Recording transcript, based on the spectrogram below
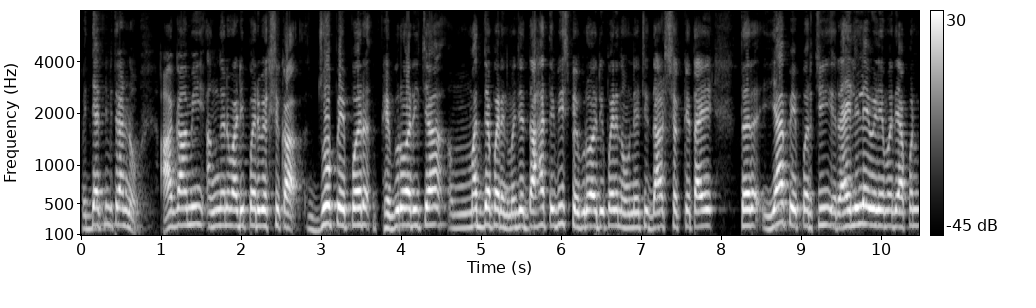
विद्यार्थी मित्रांनो आगामी अंगणवाडी पर्यवेक्षिका जो पेपर फेब्रुवारीच्या मध्यापर्यंत म्हणजे दहा ते वीस फेब्रुवारीपर्यंत होण्याची दाट शक्यता आहे तर या पेपरची राहिलेल्या वेळेमध्ये आपण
